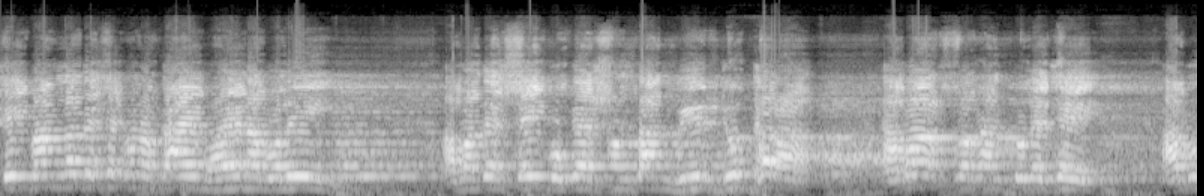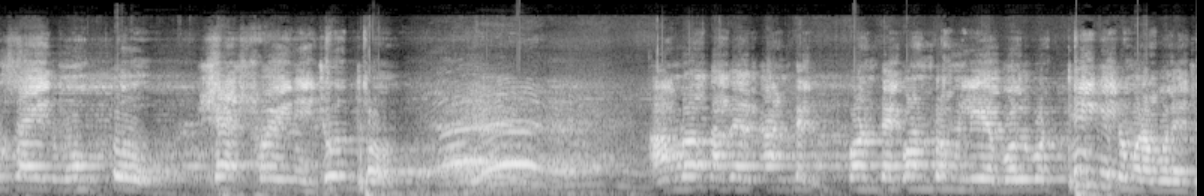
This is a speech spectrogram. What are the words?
সেই বাংলাদেশ এখনও কায়েম হয় না বলেই আমাদের সেই বুকের সন্তান বীর যোদ্ধারা আবার স্লোগান তুলেছে, আবু সাইদ মুক্ত, শেষ হয়নি যুদ্ধ। আমরা তাদের কণ্ঠে কণ্ঠে কণ্ঠ মিলিয়ে বলব ঠিকই তোমরা বলেছ।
